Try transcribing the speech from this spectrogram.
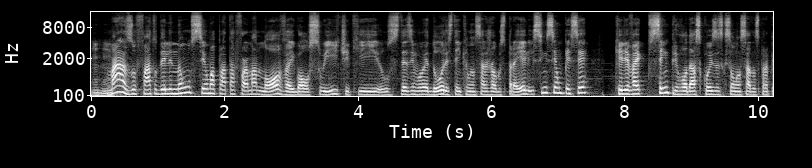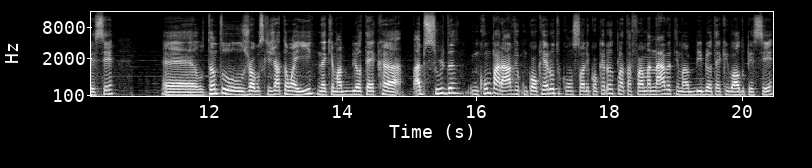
Uhum. Mas o fato dele não ser uma plataforma nova igual o Switch, que os desenvolvedores têm que lançar jogos para ele, e sim ser um PC, que ele vai sempre rodar as coisas que são lançadas para PC. É, tanto os jogos que já estão aí, né, que é uma biblioteca absurda, incomparável com qualquer outro console, qualquer outra plataforma, nada tem uma biblioteca igual do PC.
